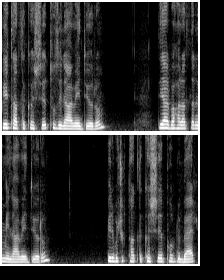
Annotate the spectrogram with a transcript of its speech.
Bir tatlı kaşığı tuz ilave ediyorum. Diğer baharatlarımı ilave ediyorum. Bir buçuk tatlı kaşığı pul biber.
